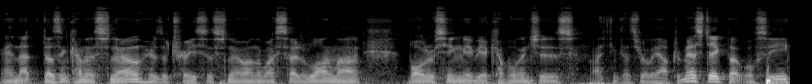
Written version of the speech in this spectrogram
and that doesn't come as snow. Here's a trace of snow on the west side of Longmont. Boulder seeing maybe a couple inches. I think that's really optimistic, but we'll see.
